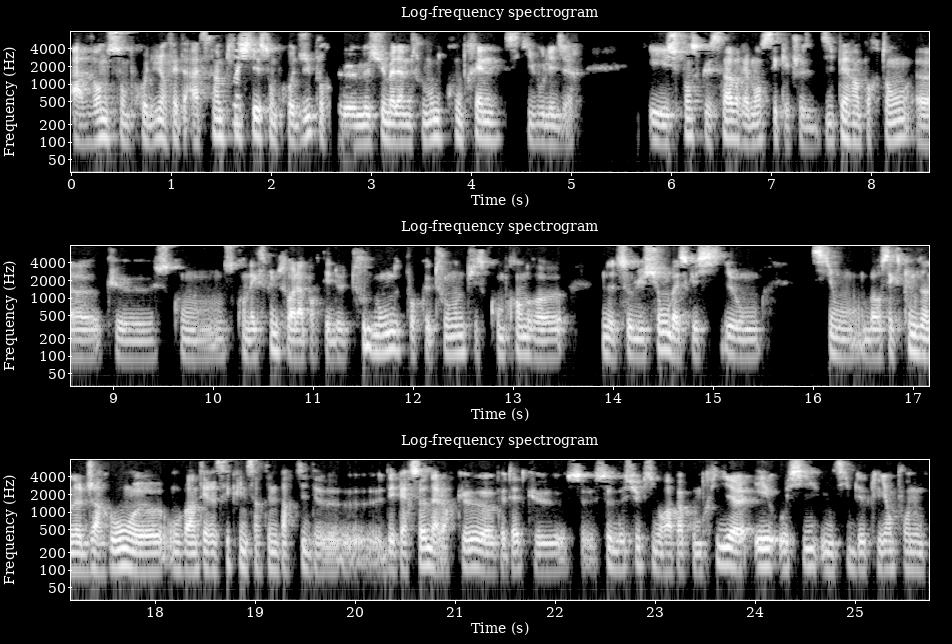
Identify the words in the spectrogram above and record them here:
à vendre son produit, en fait, à simplifier son produit pour que monsieur, madame, tout le monde comprenne ce qu'il voulait dire. Et je pense que ça, vraiment, c'est quelque chose d'hyper important, euh, que ce qu'on ce qu'on exprime soit à la portée de tout le monde pour que tout le monde puisse comprendre euh, notre solution, parce que si on si on bah, on s'exprime dans notre jargon, euh, on va intéresser qu'une certaine partie de des personnes, alors que euh, peut-être que ce, ce monsieur qui n'aura pas compris euh, est aussi une cible de client pour nous.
